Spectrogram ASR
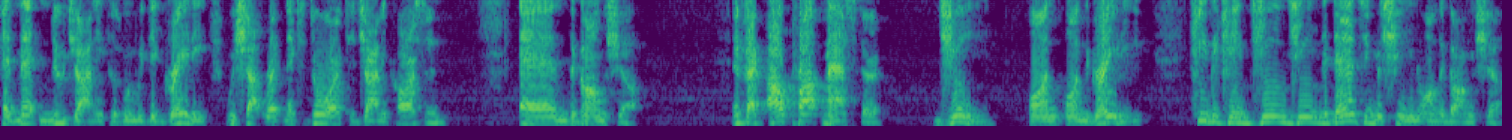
had met and knew Johnny, because when we did Grady, we shot right next door to Johnny Carson and The Gong Show. In fact, our prop master, Gene, on, on the Grady, he became Gene Gene the dancing machine on The Gong Show.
